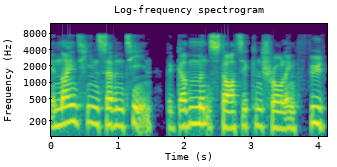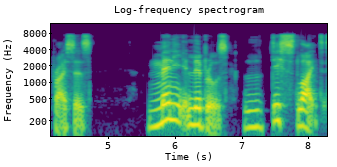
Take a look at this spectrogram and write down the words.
in 1917, the government started controlling food prices. Many liberals disliked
